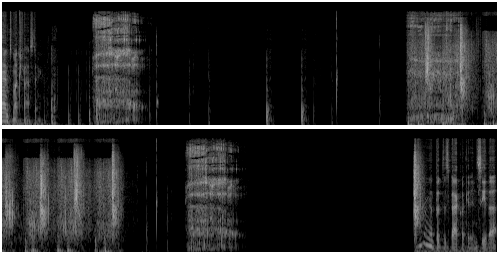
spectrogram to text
Eh, That's much faster. I'm gonna put this back like I didn't see that.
